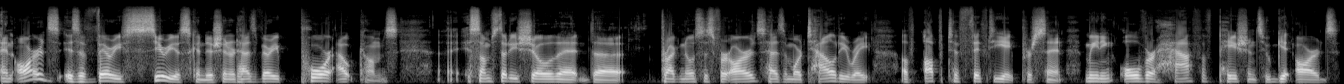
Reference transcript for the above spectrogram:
And ARDS is a very serious condition. It has very poor outcomes. Uh, some studies show that the prognosis for ARDS has a mortality rate of up to 58%, meaning over half of patients who get ARDS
